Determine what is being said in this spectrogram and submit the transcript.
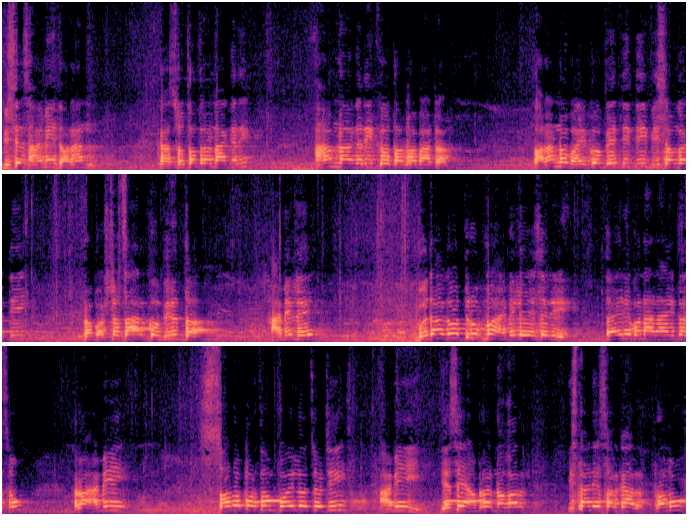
विशेष हामी धरानका स्वतन्त्र नागरिक आम नागरिकको तर्फबाट धरानमा भएको व्यतिथि विसङ्गति र भ्रष्टाचारको विरुद्ध हामीले बुदागत रूपमा हामीले यसरी तयारी बनाएर आएका छौँ र हामी सर्वप्रथम पहिलोचोटि हामी यसै हाम्रा नगर स्थानीय सरकार प्रमुख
